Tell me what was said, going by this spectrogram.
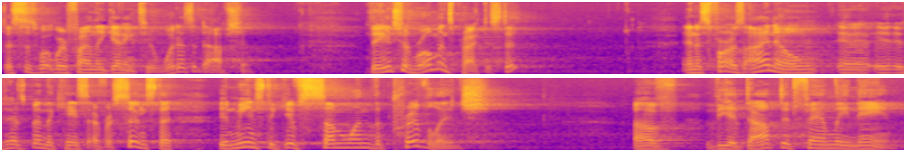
This is what we're finally getting to. What is adoption? The ancient Romans practiced it. And as far as I know, it has been the case ever since, that it means to give someone the privilege of the adopted family name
